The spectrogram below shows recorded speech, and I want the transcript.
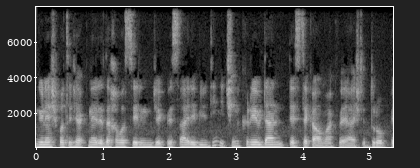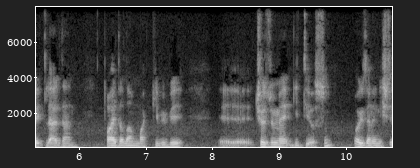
güneş batacak, nerede hava serinleyecek vesaire bildiğin için Crew'den destek almak veya işte dropback'lerden faydalanmak gibi bir e, çözüme gidiyorsun. O yüzden hani işte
